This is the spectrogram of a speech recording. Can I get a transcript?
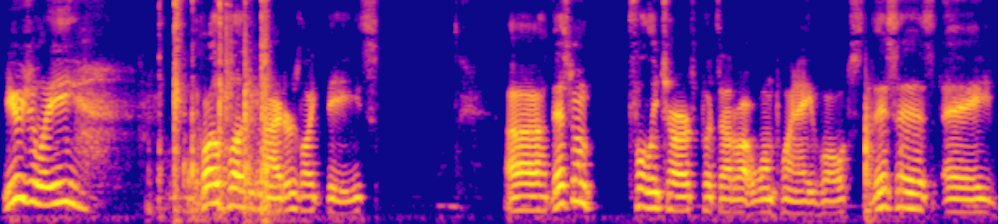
usually, glow plug igniters like these, uh, this one fully charged puts out about 1.8 volts. This is a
